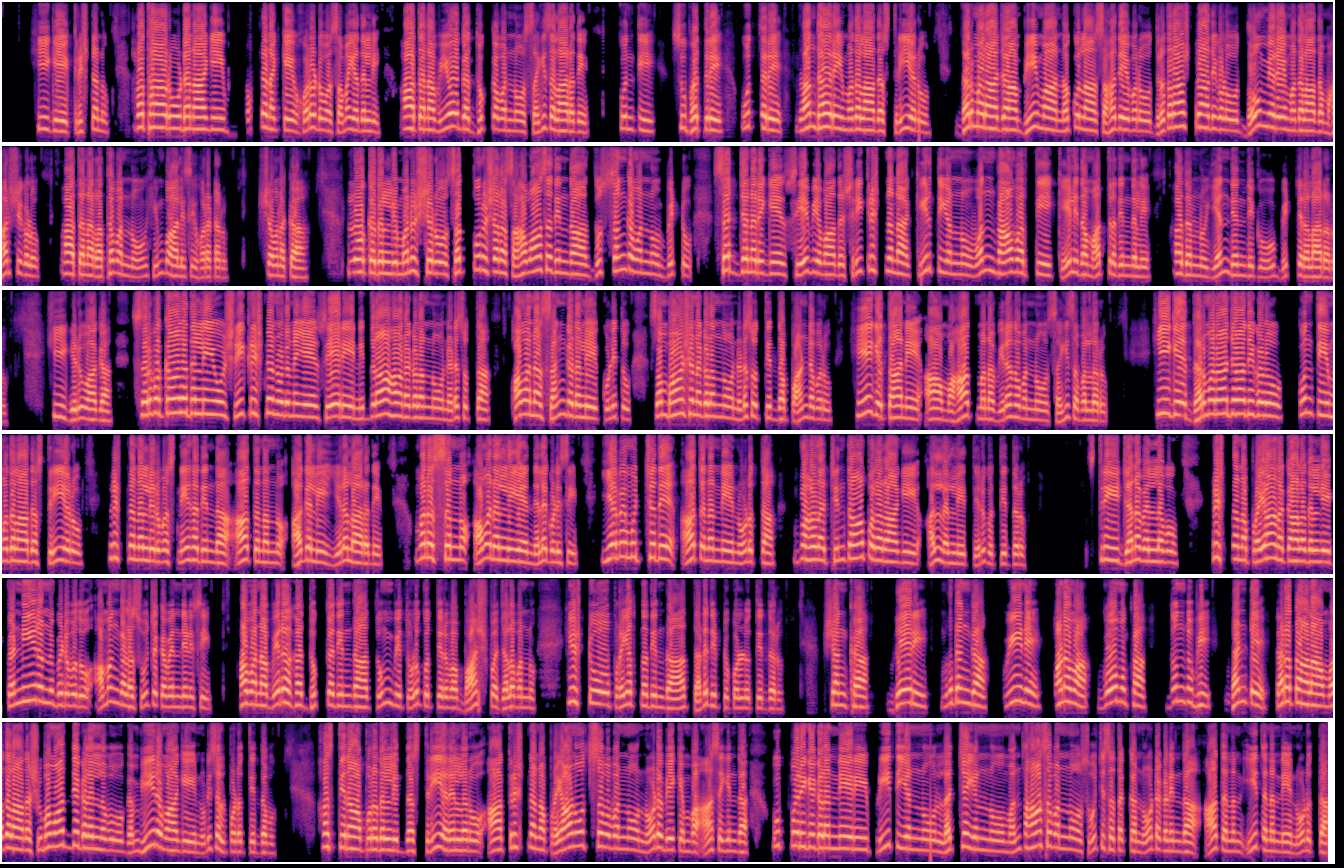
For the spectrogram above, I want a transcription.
ಹೀಗೆ ಕೃಷ್ಣನು ರಥಾರೂಢನಾಗಿ ಪಟ್ಟಣಕ್ಕೆ ಹೊರಡುವ ಸಮಯದಲ್ಲಿ ಆತನ ವಿಯೋಗ ದುಃಖವನ್ನು ಸಹಿಸಲಾರದೆ ಕುಂತಿ, ಸುಭದ್ರೆ, ಉತ್ತರೆ, ಗಾಂಧಾರಿ ಮೊದಲಾದ ಸ್ತ್ರೀಯರು, ಧರ್ಮರಾಜ, ಭೀಮ, ನಕುಲ, ಸಹದೇವರು, ಧೃತರಾಷ್ಟ್ರಾದಿಗಳು, ದೌಮ್ಯರೆ ಮೊದಲಾದ ಮಹರ್ಷಿಗಳು ಆತನ ರಥವನ್ನು ಹಿಂಬಾಲಿಸಿ ಹೊರಟರು. ಶೌನಕ, ಲೋಕದಲ್ಲಿ ಮನುಷ್ಯರು ಸತ್ಪುರುಷರ ಸಹವಾಸದಿಂದ ದುಸ್ಸಂಗವನ್ನು ಬಿಟ್ಟು ಸಜ್ಜನರಿಗೆ ಸೇವ್ಯವಾದ ಶ್ರೀಕೃಷ್ಣನ ಕೀರ್ತಿಯನ್ನು ಒಂದಾವರ್ತಿ ಕೇಳಿದ ಮಾತ್ರದಿಂದಲೇ ಅದನ್ನು ಎಂದೆಂದಿಗೂ ಬಿಟ್ಟಿರಲಾರರು. ಹೀಗಿರುವಾಗ ಸರ್ವಕಾಲದಲ್ಲಿಯೂ ಶ್ರೀಕೃಷ್ಣನೊಡನೆಯೇ ಸೇರಿ ನಿದ್ರಾಹಾರಗಳನ್ನು ನಡೆಸುತ್ತಾ ಅವನ ಸಂಗಡಲೇ ಕುಳಿತು ಸಂಭಾಷಣೆಗಳನ್ನು ನಡೆಸುತ್ತಿದ್ದ ಪಾಂಡವರು ಹೇಗೆ ತಾನೇ ಆ ಮಹಾತ್ಮನ ವಿರಹವನ್ನು ಸಹಿಸಬಲ್ಲರು. ಹೀಗೆ ಧರ್ಮರಾಜಾದಿಗಳು ಕುಂತಿ ಮೊದಲಾದ ಸ್ತ್ರೀಯರು ಕೃಷ್ಣನಲ್ಲಿರುವ ಸ್ನೇಹದಿಂದ ಆತನನ್ನು ಅಗಲಿ ಇರಲಾರದೆ ಮನಸ್ಸನ್ನು ಅವನಲ್ಲಿಯೇ ನೆಲೆಗೊಳಿಸಿ ಎವೆ ಮುಚ್ಚದೆ ಆತನನ್ನೇ ನೋಡುತ್ತಾ ಬಹಳ ಚಿಂತಾಪರರಾಗಿ ಅಲ್ಲಲ್ಲಿ ತಿರುಗುತ್ತಿದ್ದರು. ಸ್ತ್ರೀ ಜನವೆಲ್ಲವೂ ಕೃಷ್ಣನ ಪ್ರಯಾಣ ಕಾಲದಲ್ಲಿ ಕಣ್ಣೀರನ್ನು ಬಿಡುವುದು ಅಮಂಗಳ ಸೂಚಕವೆಂದೆಣಿಸಿ ಅವನ ವಿರಹ ದುಃಖದಿಂದ ತುಂಬಿ ತುಳುಕುತ್ತಿರುವ ಬಾಷ್ಪ ಜಲವನ್ನು ಎಷ್ಟೋ ಪ್ರಯತ್ನದಿಂದ ತಡೆದಿಟ್ಟುಕೊಳ್ಳುತ್ತಿದ್ದರು. ಶಂಖ, ಬೇರಿ, ಮೃದಂಗ, ವೀಣೆ, ಪಣವ, ಗೋಮುಖ, ದುಂದುಭಿ ಗಂಟೆ ಕರತಾಳ ಮೊದಲಾದ ಶುಭವಾದ್ಯಗಳೆಲ್ಲವೂ ಗಂಭೀರವಾಗಿ ನುಡಿಸಲ್ಪಡುತ್ತಿದ್ದವು. ಹಸ್ತಿನಾಪುರದಲ್ಲಿದ್ದ ಸ್ತ್ರೀಯರೆಲ್ಲರೂ ಆ ಕೃಷ್ಣನ ಪ್ರಯಾಣೋತ್ಸವವನ್ನು ನೋಡಬೇಕೆಂಬ ಆಸೆಯಿಂದ ಉಪ್ಪರಿಗೆಗಳನ್ನೇರಿ ಪ್ರೀತಿಯನ್ನು, ಲಜ್ಜೆಯನ್ನು, ಮಂದಹಾಸವನ್ನು ಸೂಚಿಸತಕ್ಕ ನೋಟಗಳಿಂದ ಆತನ ಈತನನ್ನೇ ನೋಡುತ್ತಾ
